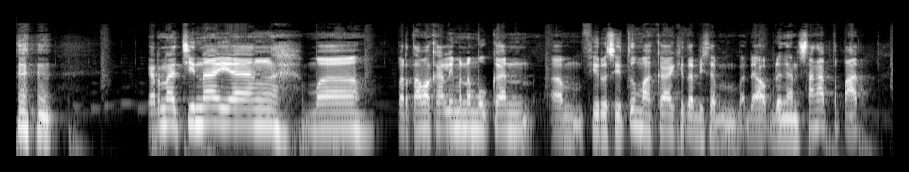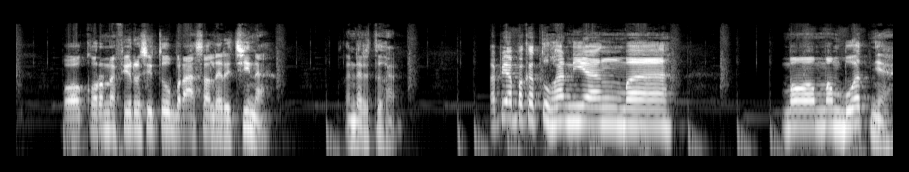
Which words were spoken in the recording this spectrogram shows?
Karena Cina yang me, pertama kali menemukan um, virus itu, maka kita bisa menjawab dengan sangat tepat bahwa coronavirus itu berasal dari Cina, bukan dari Tuhan. Tapi apakah Tuhan yang me, me, membuatnya?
